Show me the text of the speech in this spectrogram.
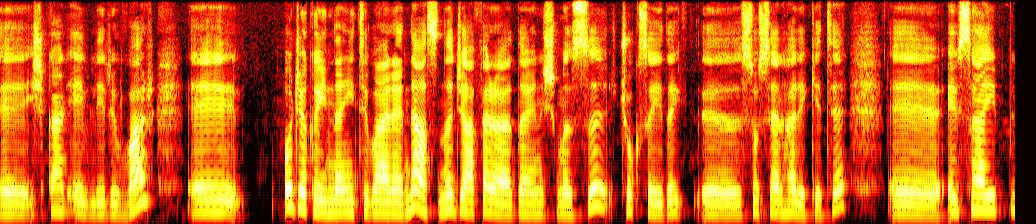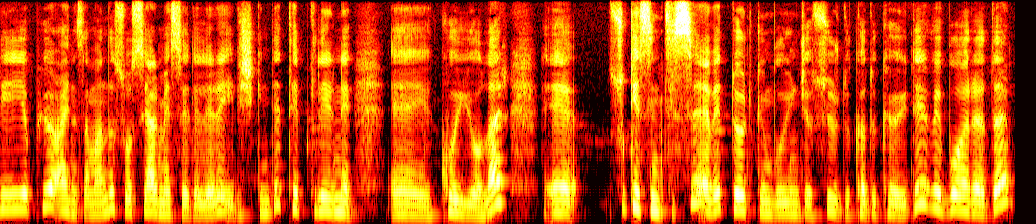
e, işgal evleri var. E, Ocak ayından itibaren de aslında Cafer Ağa dayanışması çok sayıda e, sosyal harekete e, ev sahipliği yapıyor. Aynı zamanda sosyal meselelere ilişkinde tepkilerini e, koyuyorlar. E, su kesintisi evet dört gün boyunca sürdü Kadıköy'de ve bu arada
